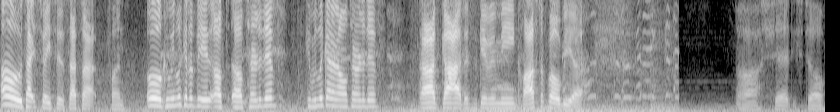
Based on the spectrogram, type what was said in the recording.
Oh, tight spaces. That's not fun. Oh, can we look at the al alternative? Can we look at an alternative? Ah, God, this is giving me claustrophobia. Ah, oh, shit, he still,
